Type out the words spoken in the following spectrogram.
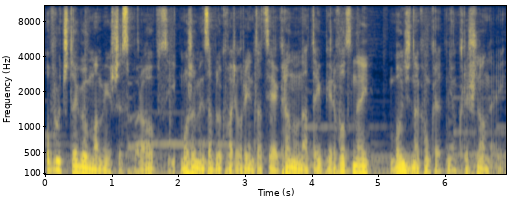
Oprócz tego mamy jeszcze sporo opcji. Możemy zablokować orientację ekranu na tej pierwotnej bądź na konkretnie określonej.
